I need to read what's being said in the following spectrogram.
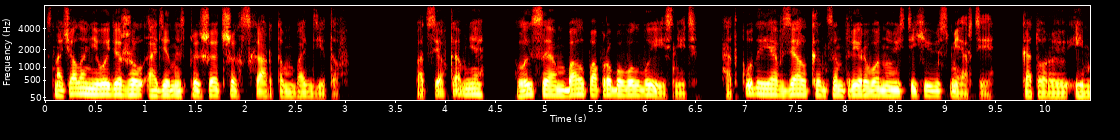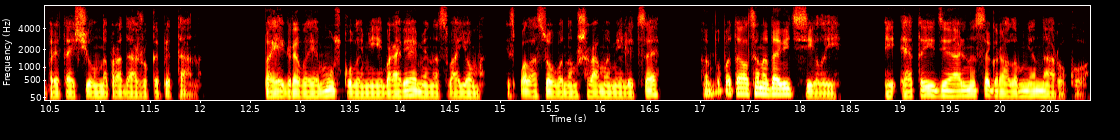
Сначала не выдержал один из пришедших с Хартом бандитов. Подсев ко мне, лысый амбал попробовал выяснить, откуда я взял концентрированную стихию смерти, которую им притащил на продажу капитан. Поигрывая мускулами и бровями на своем исполосованном шрамами лице, он попытался надавить силой, и это идеально сыграло мне на руку.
